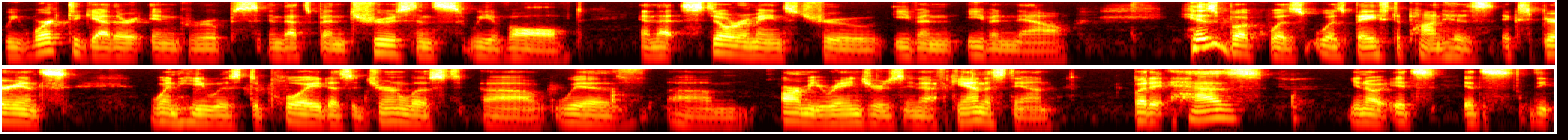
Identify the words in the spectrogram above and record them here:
we work together in groups and that's been true since we evolved and that still remains true even even now his book was was based upon his experience when he was deployed as a journalist uh, with um, army rangers in afghanistan but it has you know it's it's the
